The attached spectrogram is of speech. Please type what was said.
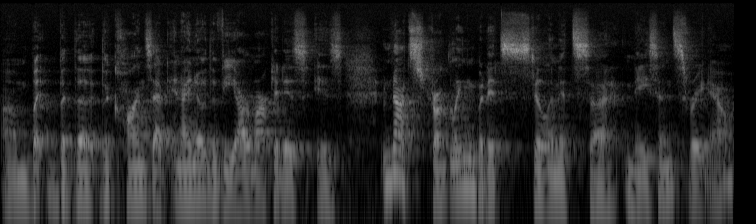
Um, but but the the concept, and I know the VR market is is not struggling, but it's still in its uh, nascence right now.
